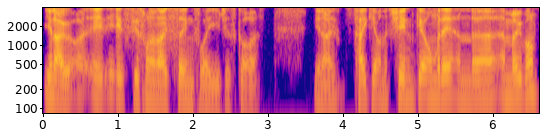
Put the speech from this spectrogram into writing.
you know, it, it's just one of those things where you just got to, you know, take it on the chin, get on with it, and uh, and move on.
